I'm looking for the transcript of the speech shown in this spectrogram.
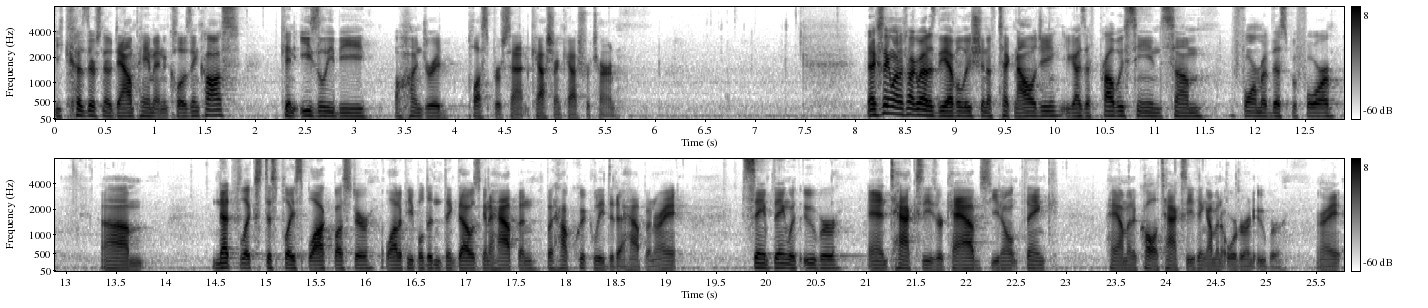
because there's no down payment and closing costs, can easily be 100 plus percent cash on cash return. Next thing I want to talk about is the evolution of technology. You guys have probably seen some form of this before. Um, Netflix displaced Blockbuster. A lot of people didn't think that was going to happen, but how quickly did it happen, right? Same thing with Uber and taxis or cabs. You don't think, hey, I'm going to call a taxi. You think I'm going to order an Uber, right?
